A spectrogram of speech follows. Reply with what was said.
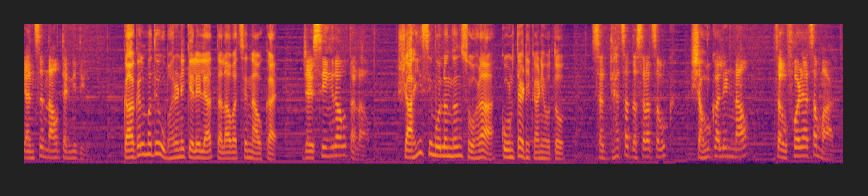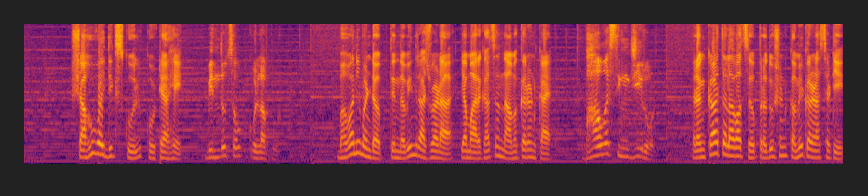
यांचं नाव त्यांनी दिलं. कागलमध्ये उभारणी केलेल्या तलावाचे नाव काय? जयसिंगराव तलाव. शाही सीमोल्लंघन सोहळा कोणत्या ठिकाणी होतो? सध्याचा दसरा चौक शाहूकालीन नाव चौफळ्याचा माळ. शाहू वैदिक स्कूल कोठे आहे? बिंदू चौक कोल्हापूर. भवानी मंडप ते नवीन राजवाडा या मार्गाचं नामकरण काय? भावसिंगजी रोड. रंकाळ तलावाचं प्रदूषण कमी करण्यासाठी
